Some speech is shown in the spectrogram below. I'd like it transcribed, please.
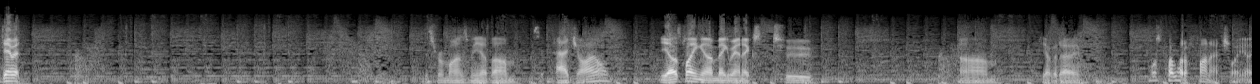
Damn it! This reminds me of, um, is it Agile? Yeah, I was playing uh, Mega Man X2 um, the other day. It was quite a lot of fun, actually. I,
